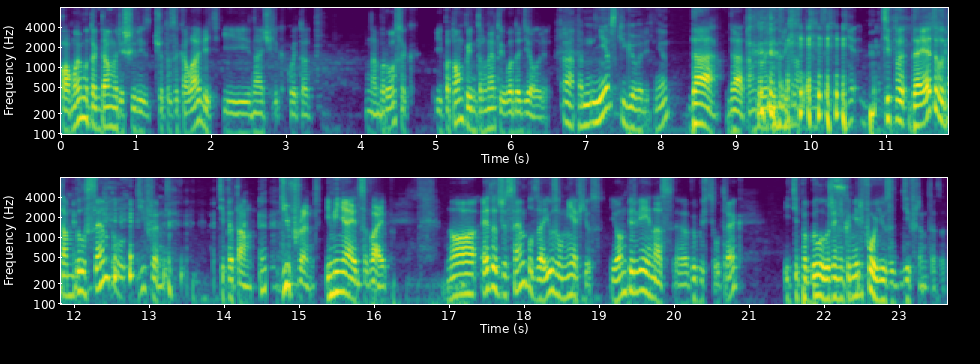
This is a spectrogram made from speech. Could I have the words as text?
по-моему, тогда мы решили что-то заколабить и начали какой-то набросок. И потом по интернету его доделали. А, там Невский говорит, нет? Да, да, там говорит Типа, до этого там был сэмпл different. Типа там different. И меняется вайб. Но этот же сэмпл заюзал Мефьюс, и он первее нас э, выпустил трек, и типа было уже не камильфо юзать different этот.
